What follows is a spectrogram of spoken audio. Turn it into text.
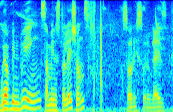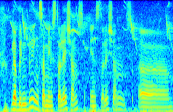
we have been doing some installations. Sorry sorry guys. We have been doing some installations installations um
